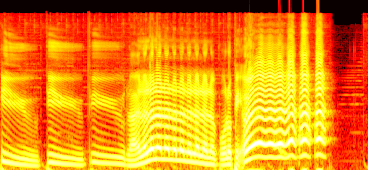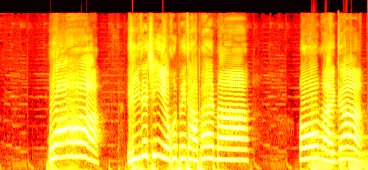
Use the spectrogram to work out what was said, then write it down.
biu biu biu，来了，来来来来来来来来来，菠萝饼！哎哎哎哎哎哎哎！哇，离得近也会被打败吗？Oh my god！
